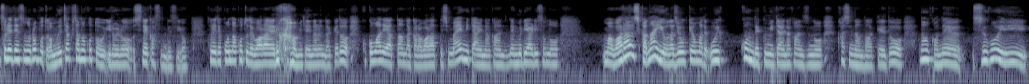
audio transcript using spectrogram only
それでそのロボットがむちゃくちゃなことをいろいろしでかすんですよ。それでこんなことで笑えるか みたいになるんだけどここまでやったんだから笑ってしまえみたいな感じで無理やりその、まあ、笑うしかないような状況まで追い込んでいくみたいな感じの歌詞なんだけどなんかねすごい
